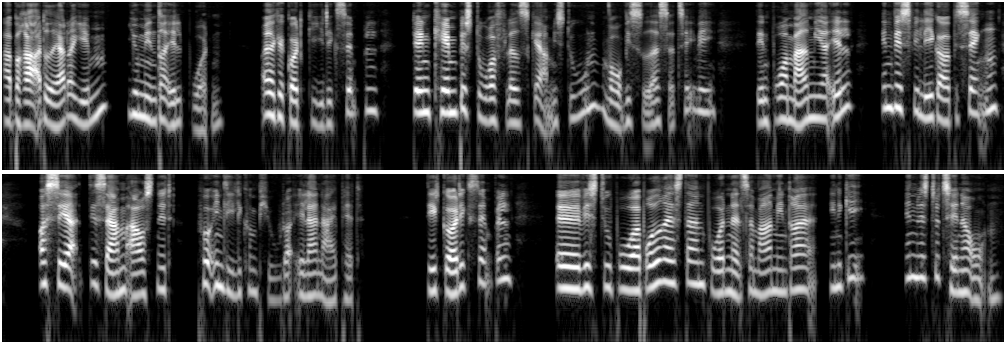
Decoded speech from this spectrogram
apparatet er derhjemme, jo mindre el bruger den. Og jeg kan godt give et eksempel. Den kæmpe store fladskærm i stuen, hvor vi sidder og ser tv, den bruger meget mere el, end hvis vi ligger op i sengen og ser det samme afsnit på en lille computer eller en iPad. Det er et godt eksempel. Øh, hvis du bruger brødresteren, bruger den altså meget mindre energi, end hvis du tænder ovnen.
